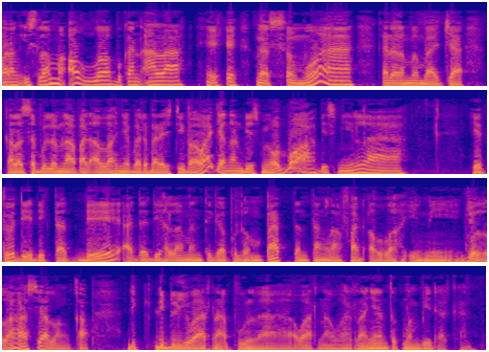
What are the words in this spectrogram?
orang Islam Allah bukan Allah. Hehe, nggak semua. Karena dalam membaca, kalau sebelum lafaz Allahnya baris di bawah jangan Bismillah, Bismillah. Itu di diktat B ada di halaman 34 tentang lafaz Allah ini. Jelas ya lengkap. Di, dibeli warna pula, warna-warnanya untuk membedakan.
